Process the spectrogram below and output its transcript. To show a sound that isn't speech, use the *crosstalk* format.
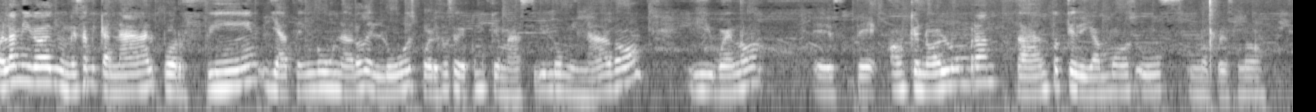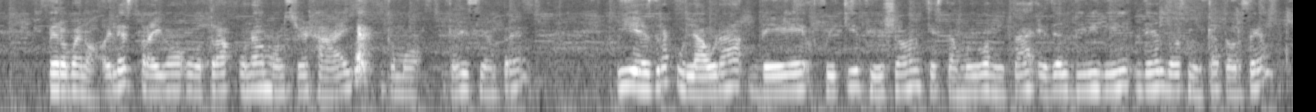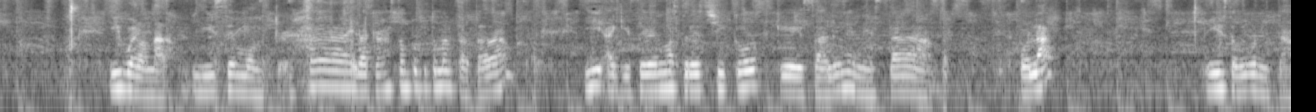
Hola amigos, bienvenidos a mi canal. Por fin ya tengo un aro de luz, por eso se ve como que más iluminado. Y bueno, este, aunque no alumbran tanto que digamos, uff, no pues no. Pero bueno, hoy les traigo otra, una Monster High, como casi siempre. Y es Draculaura de Freaky Fusion, que está muy bonita. Es del DVD del 2014. Y bueno, nada, dice Monster. La caja está un poquito maltratada. Y aquí se ven los tres chicos que salen en esta ola. Y está muy bonita.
